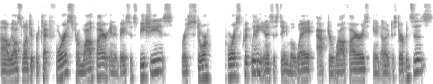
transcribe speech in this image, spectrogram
Uh, we also want to protect forests from wildfire and invasive species, restore forests quickly in a sustainable way after wildfires and other disturbances,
